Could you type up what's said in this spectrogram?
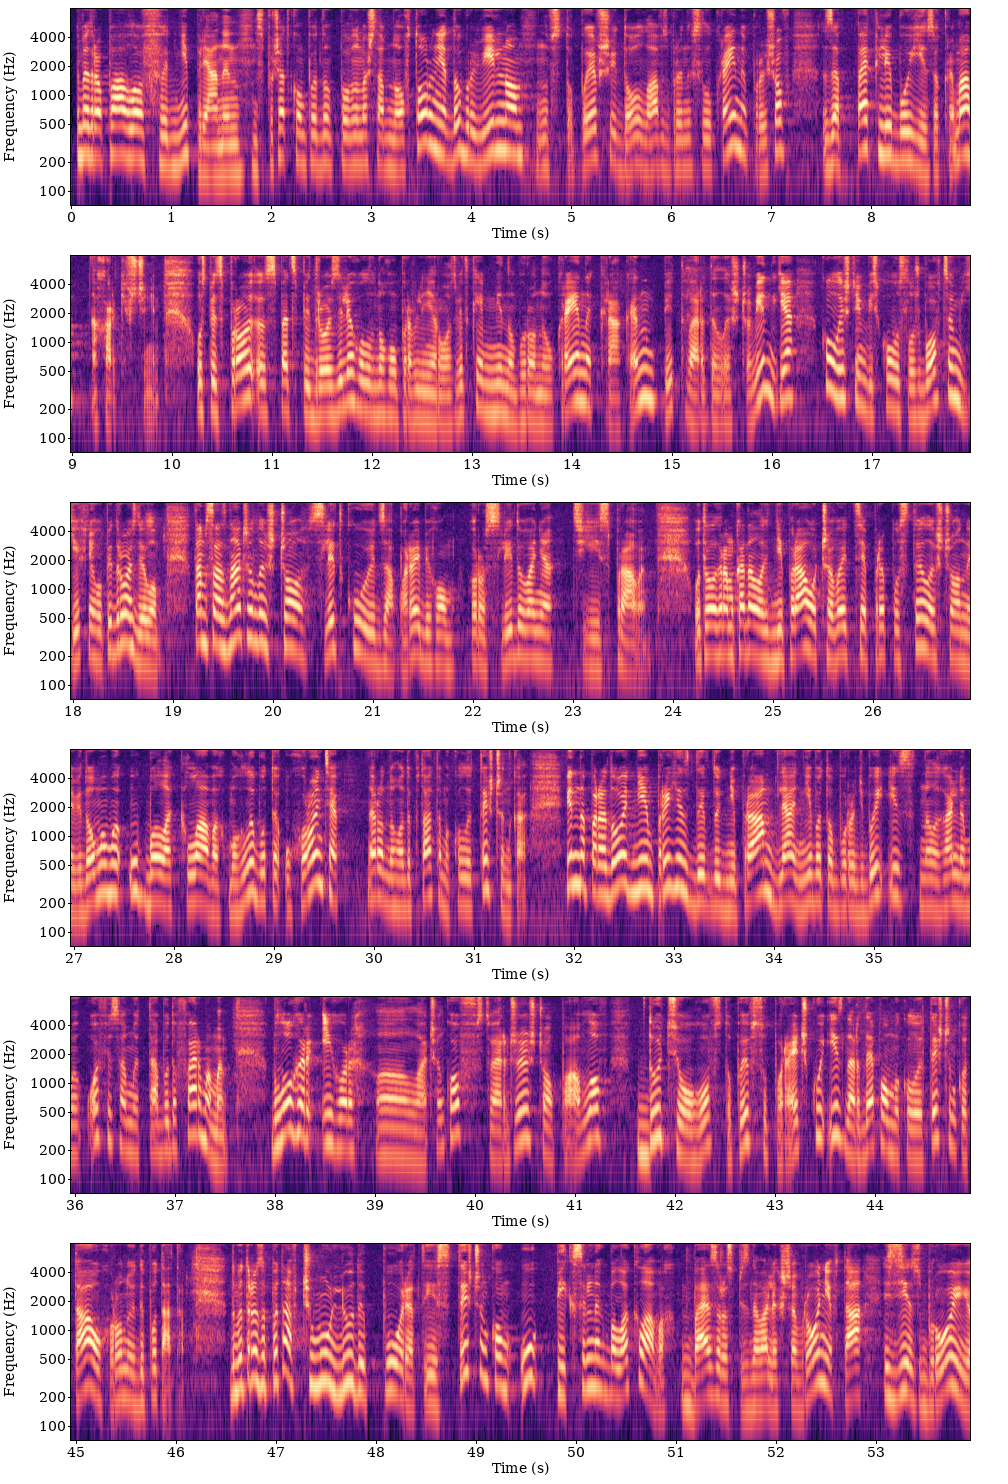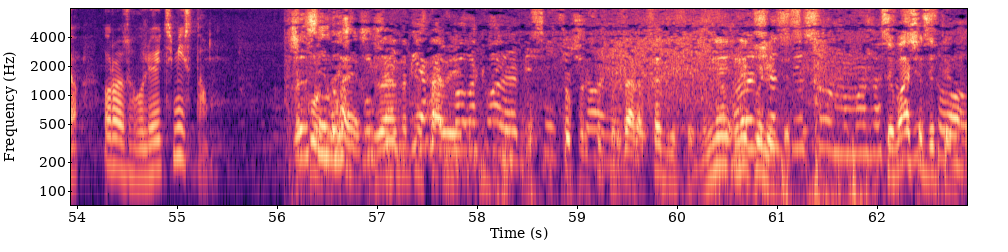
Дмитро Павлов, Дніпрянин, з початком повно- повномасштабного вторгнення, добровільно вступивши до лав збройних сил України, пройшов запеклі бої, зокрема на Харківщині. У спецпідрозділі головного управління розвідки Міноборони України Кракен підтвердили, що він є колишнім військовослужбовцем їхнього підрозділу. Там зазначили, що слідкують за перебігом розслідування цієї справи. У телеграм-каналах Дніпра очевидці припустили, що невідомими у балаклавах могли бути охоронці народного депутата Миколи Тищенка. Він напередодні приїздив до Дніпра для нібито боротьби із нелегальними офісами та будофермами. Блогер Ігор е, Лаченков стверджує, що Павлов до цього вступив в суперечку із нардепом Миколою Тищенко та охороною депутата. Дмитро запитав, чому люди поряд із Тищенком у піксельних балаклавах без розпізнавальних шевронів та зі зброєю розгулюють містом. Що знімаєш? За на підставі. Супер, супер. Зараз все з'ясуємо. Не, не хвилюйтеся. Це ваша дитина?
